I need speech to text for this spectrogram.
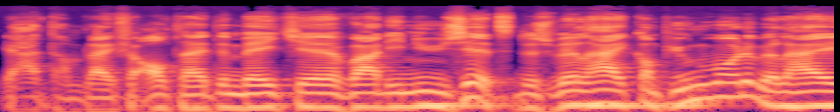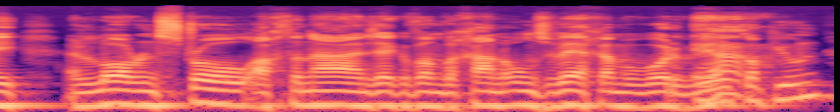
ja, dan blijf je altijd een beetje waar hij nu zit. Dus wil hij kampioen worden? Wil hij een Lawrence Stroll achterna en zeggen van we gaan onze weg en we worden Ja. wereldkampioen?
